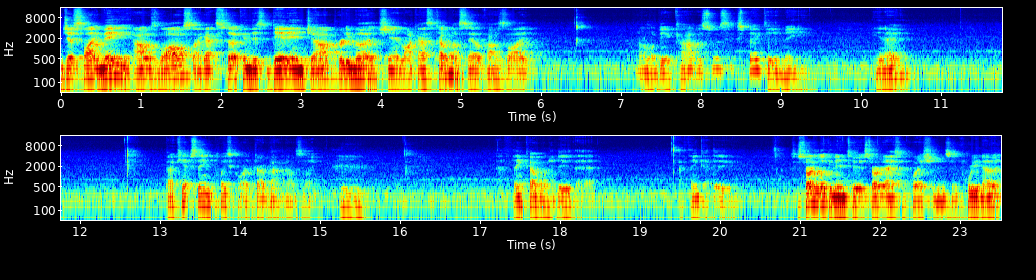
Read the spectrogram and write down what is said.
just like me, I was lost. I got stuck in this dead end job pretty much. And like I told myself, I was like, I don't want to be a cop. That's what's expected of me. You know? But I kept seeing police cars drive by, and I was like, mm-hmm. I think I want to do that. I think I do. So I started looking into it, started asking questions, and before you know it,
